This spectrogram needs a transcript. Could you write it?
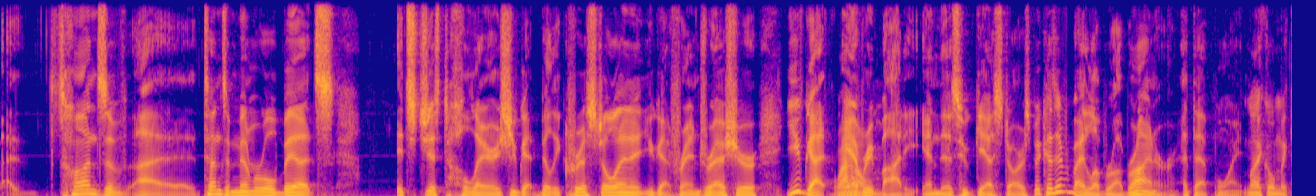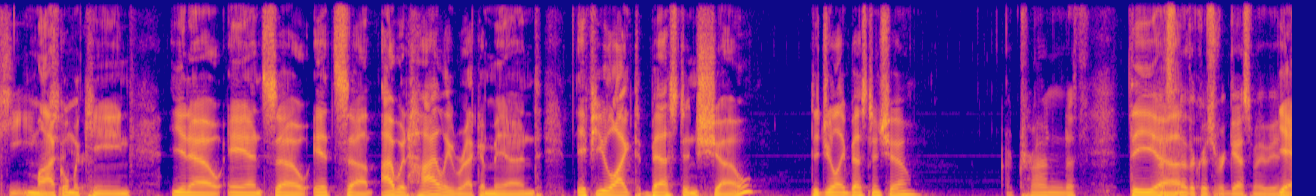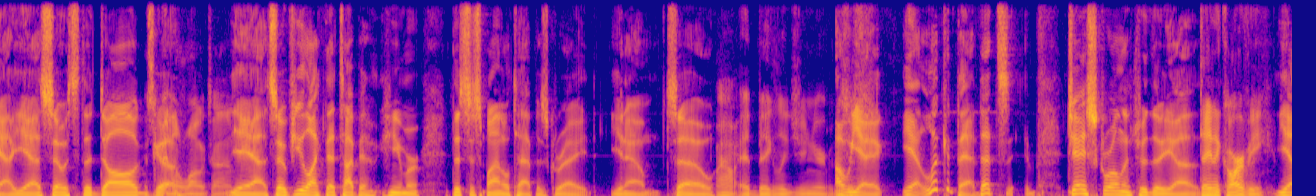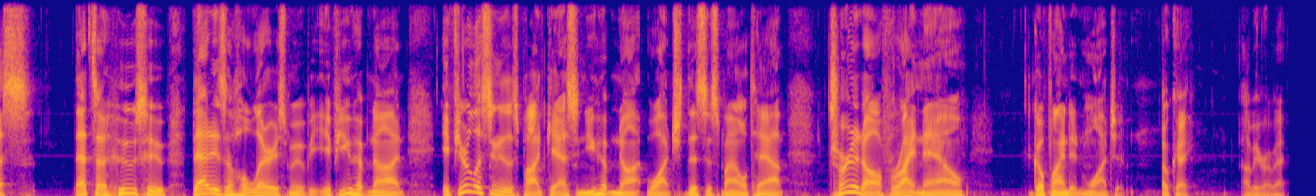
tons of uh, tons of memorable bits. It's just hilarious. You've got Billy Crystal in it. You've got Fran Drescher. You've got Wow. everybody in this who guest stars because everybody loved Rob Reiner at that point. Michael McKean. Michael. McKean, you know, and so it's. Uh, I would highly recommend if you liked Best in Show. Did you like Best in Show? I'm trying to. The That's uh, another Christopher Guest movie. yeah, yeah. So it's the dog. It's been uh, a long time. Yeah. So if you like that type of humor, this is Spinal Tap is great. You know. So Wow, Ed Begley Jr. oh yeah, yeah. Look at that. That's Jay scrolling through the. Uh, Dana Carvey. yes. That's a who's who. That is a hilarious movie. If you have not, if you're listening to this podcast and you have not watched This is Spinal Tap, turn it off right now. Go find it and watch it. Okay, I'll be right back.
